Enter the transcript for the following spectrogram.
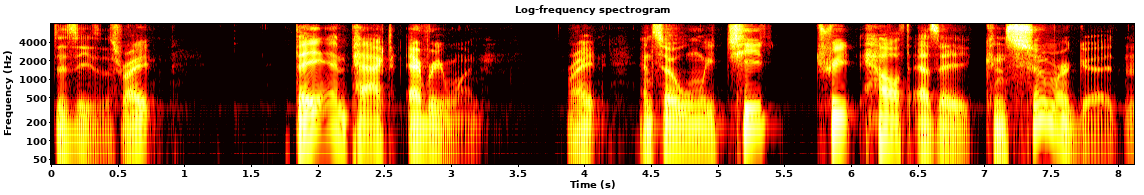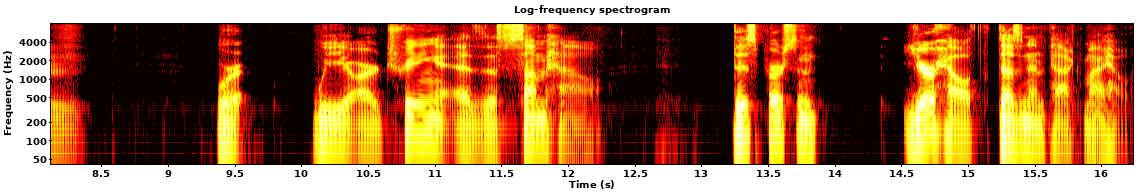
diseases, right? They impact everyone, right? And so when we te- treat health as a consumer good, Mm, we're we are treating it as if somehow this person, your health doesn't impact my health,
